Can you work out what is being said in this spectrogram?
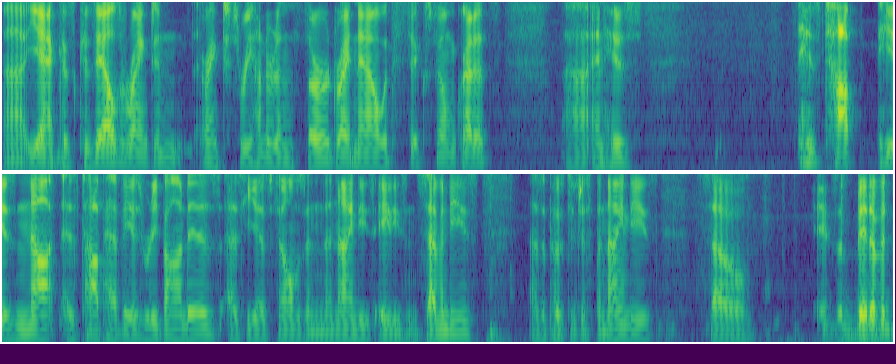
Uh, yeah, because Cazale's ranked in ranked 303rd right now with six film credits, uh, and his his top he is not as top heavy as Rudy Bond is, as he has films in the 90s, 80s, and 70s, as opposed to just the 90s. So it's a bit of a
